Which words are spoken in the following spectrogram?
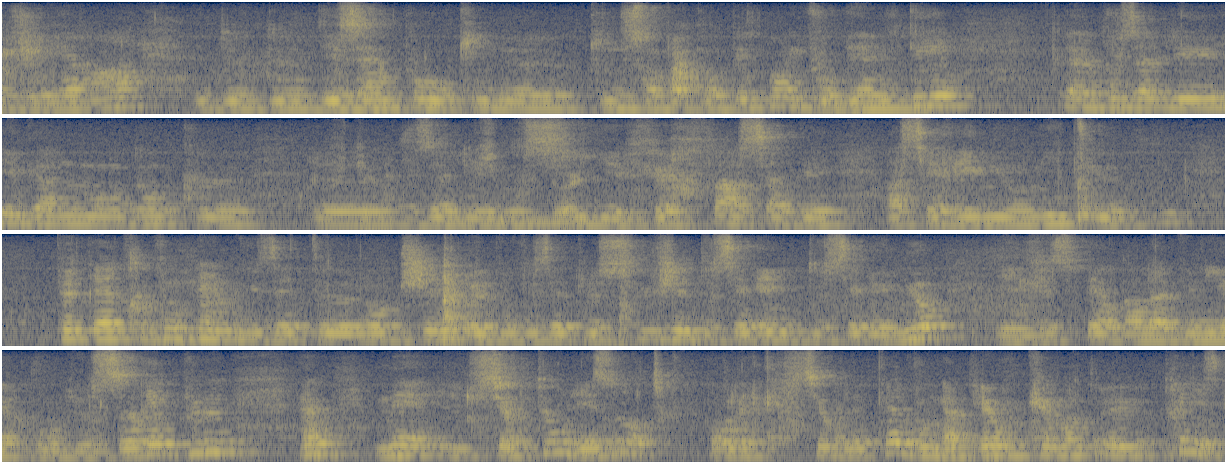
en général, de, des impôts qui ne, qui ne, sont pas compétents, il faut bien le dire. Euh, vous allez également donc, vous allez aussi faire face à, des, à ces réunions peut-être vous-même vous êtes l'objet, euh, vous êtes le sujet de ces, réunions, et j'espère dans l'avenir vous ne le serez plus, hein, mais surtout les autres sur lesquels vous n'avez aucune prise.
